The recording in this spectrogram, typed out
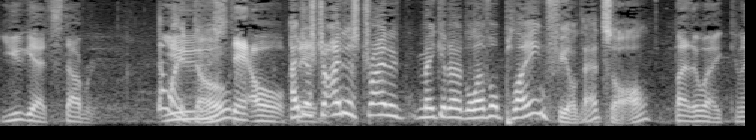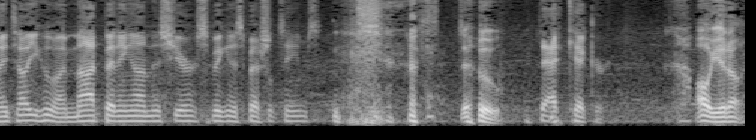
You get stubborn. No, I don't. sta- oh, I just. I just try to make it a level playing field. That's all. By the way, can I tell you who I'm not betting on this year? Speaking of special teams, Who? that kicker. Oh, you don't.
